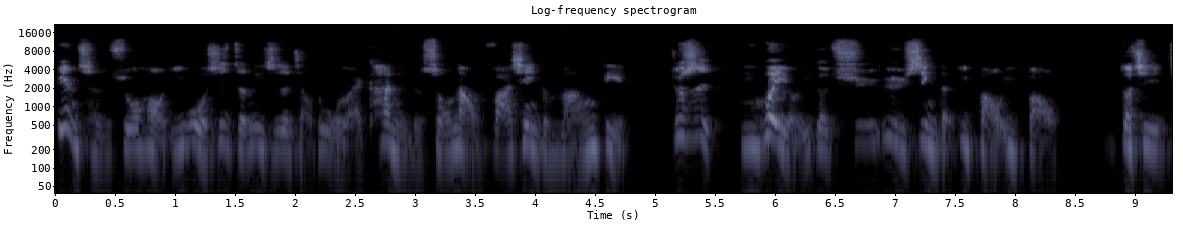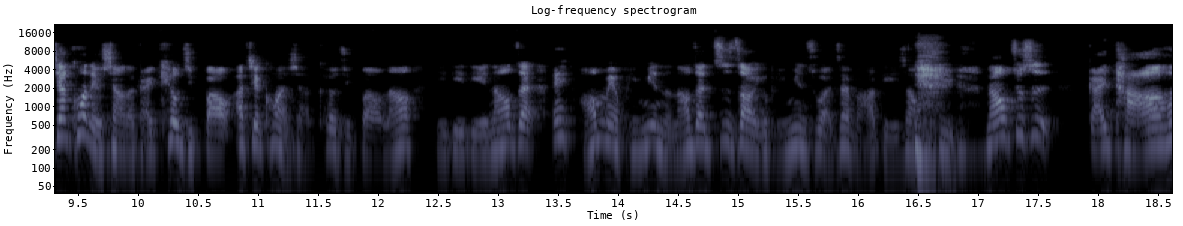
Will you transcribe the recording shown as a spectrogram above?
变成说哈，以我是整理师的角度，我来看你的收纳，我发现一个盲点，就是你会有一个区域性的一包一包，就是这样看，你想的该 Q 几包啊，这样看一下 Q 几包，然后叠叠叠，然后再哎、欸，好像没有平面的，然后再制造一个平面出来，再把它叠上去，然后就是改塔赫，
